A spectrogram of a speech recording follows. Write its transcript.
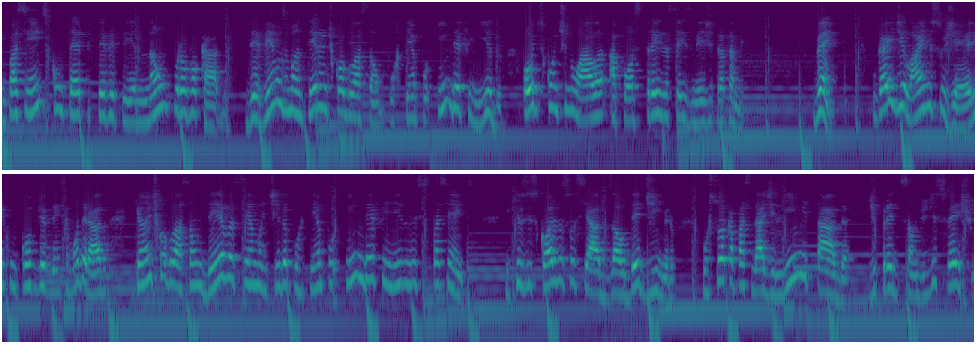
Em pacientes com TEP-TVP não provocada, devemos manter a anticoagulação por tempo indefinido ou descontinuá-la após 3 a 6 meses de tratamento. Bem, o guideline sugere, com corpo de evidência moderado, que a anticoagulação deva ser mantida por tempo indefinido nesses pacientes e que os scores associados ao D-dímero, por sua capacidade limitada de predição de desfecho,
